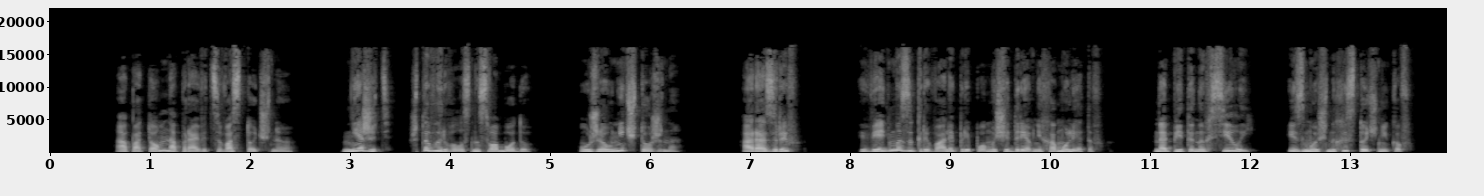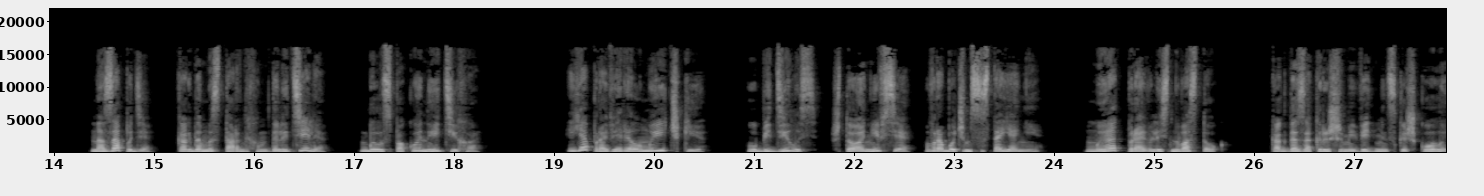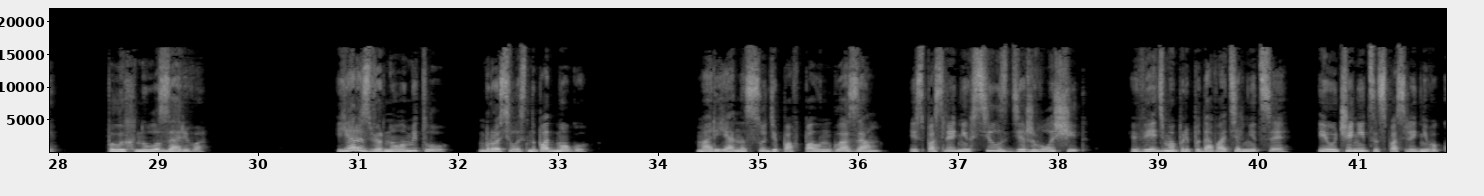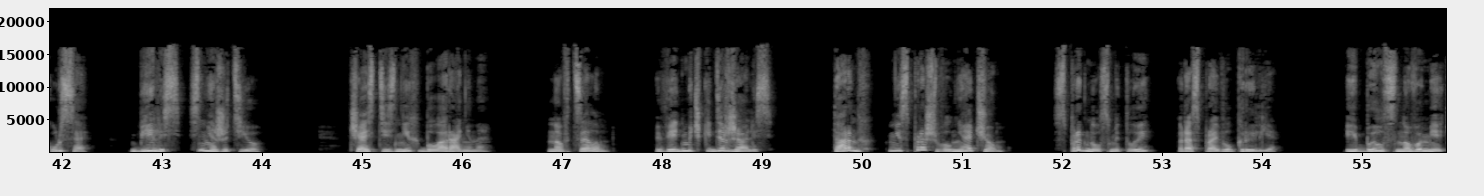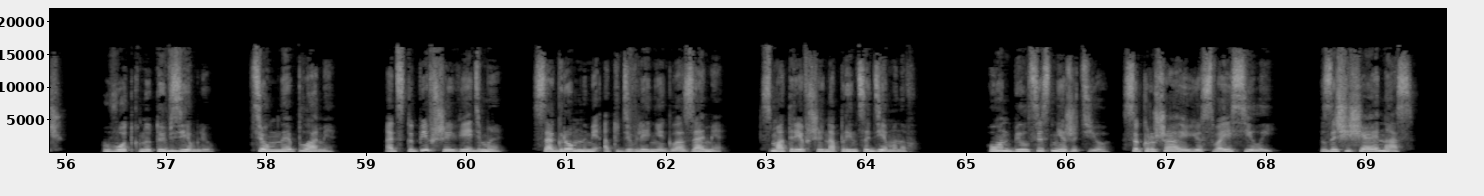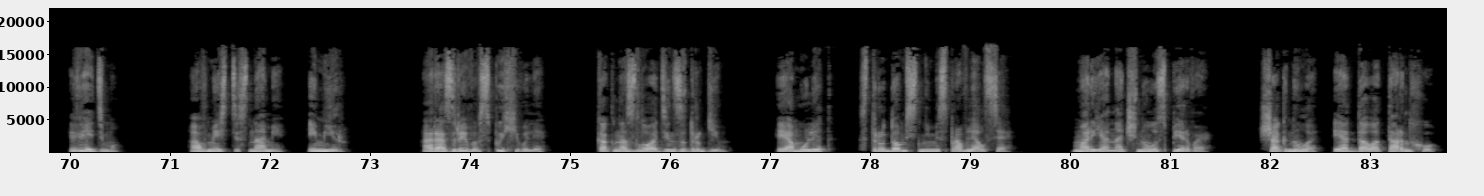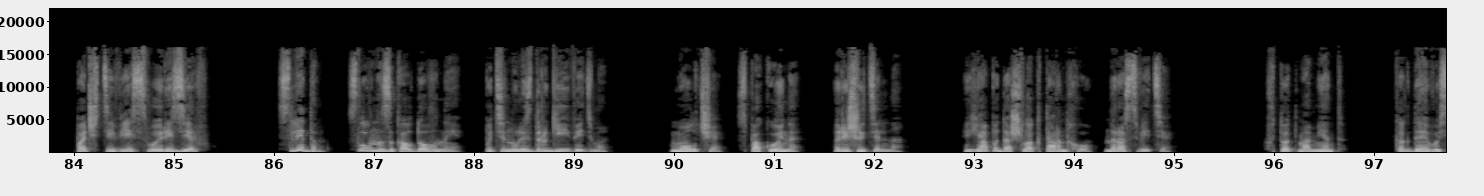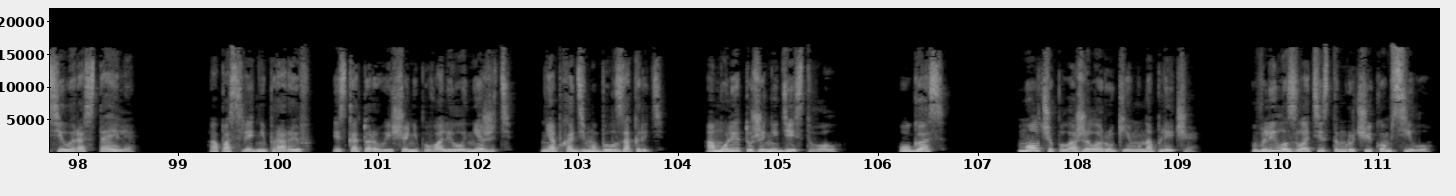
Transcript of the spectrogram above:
а потом направиться в восточную. Нежить, что вырвалась на свободу, уже уничтожена. А разрыв ведьмы закрывали при помощи древних амулетов, напитанных силой из мощных источников. На западе, когда мы с Тарнхом долетели, было спокойно и тихо. Я проверила маячки, убедилась, что они все в рабочем состоянии. Мы отправились на восток, когда за крышами ведьминской школы полыхнуло зарево. Я развернула метлу, бросилась на подмогу. Марьяна, судя по впалым глазам, из последних сил сдерживала щит. Ведьма-преподавательницы и ученицы с последнего курса бились с нежитью. Часть из них была ранена. Но в целом ведьмочки держались. Тарнх не спрашивал ни о чем. Спрыгнул с метлы, расправил крылья. И был снова меч, воткнутый в землю, темное пламя. Отступившие ведьмы, с огромными от удивления глазами, смотревшие на принца демонов. Он бился с нежитью, сокрушая ее своей силой, защищая нас, ведьму, а вместе с нами и мир. А разрывы вспыхивали, как назло один за другим, и амулет с трудом с ними справлялся. Марьяна очнулась первая, шагнула и отдала Тарнху почти весь свой резерв. Следом, словно заколдованные, потянулись другие ведьмы. Молча, спокойно, решительно. Я подошла к Тарнху на рассвете. В тот момент, когда его силы растаяли, а последний прорыв, из которого еще не повалила нежить, необходимо было закрыть. Амулет уже не действовал. Угас. Молча положила руки ему на плечи. Влила золотистым ручейком силу.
